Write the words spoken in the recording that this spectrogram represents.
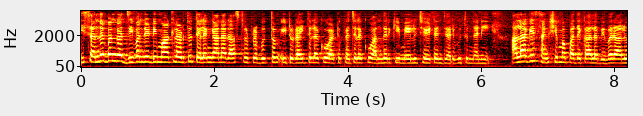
ఈ సందర్భంగా జీవన్ రెడ్డి మాట్లాడుతూ తెలంగాణ రాష్ట్ర ప్రభుత్వం ఇటు రైతులకు అటు ప్రజలకు అందరికీ మేలు చేయటం జరుగుతుందని అలాగే సంక్షేమ పథకాల వివరాలు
